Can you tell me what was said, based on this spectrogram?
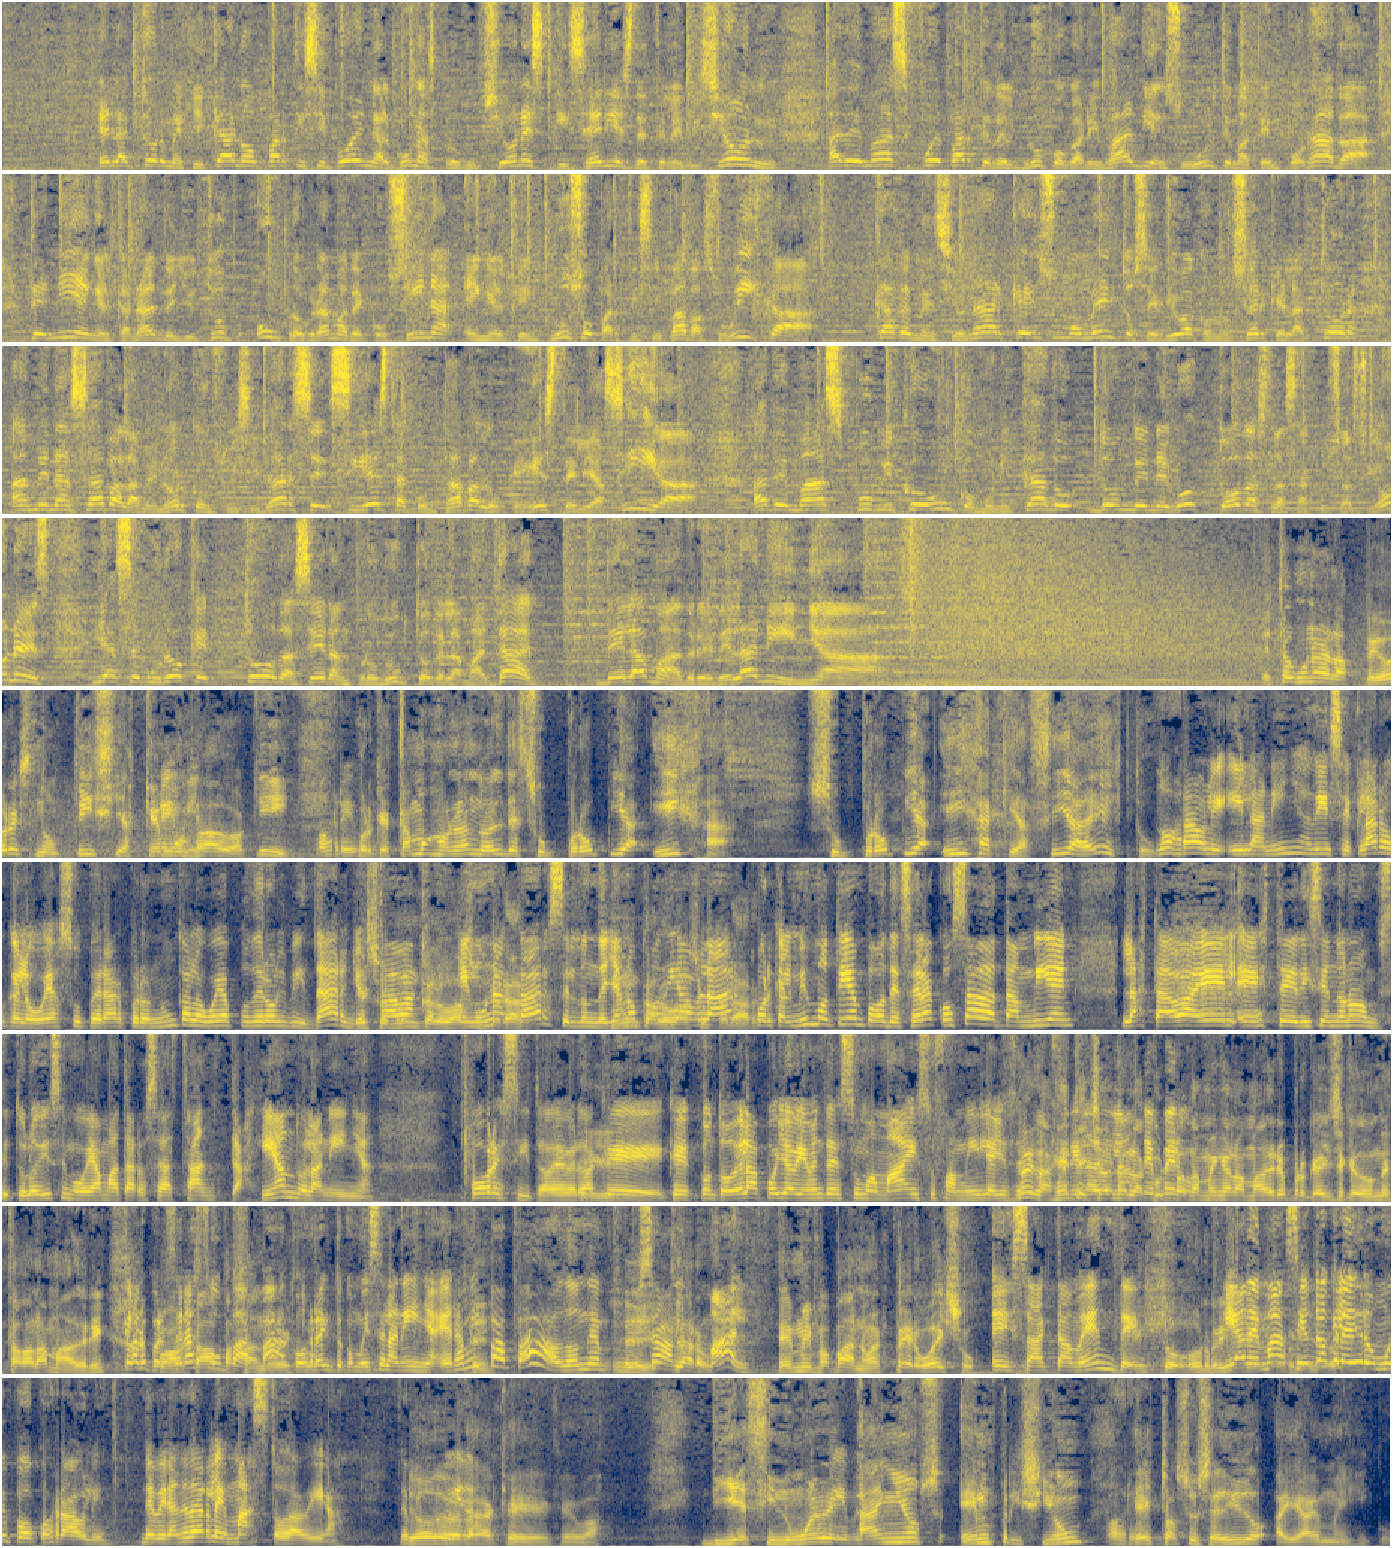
El actor mexicano participó en algunas producciones y series de televisión. Además, fue parte del grupo Garibaldi en su última temporada. Tenía en el canal de YouTube un programa de cocina en el que incluso participaba su hija. Cabe mencionar que en su momento se dio a conocer que el actor amenazaba a la menor con suicidarse si ésta contaba lo que éste le hacía. Además, publicó un comunicado donde negó todas las acusaciones y aseguró que todas eran producto de la maldad de la madre de la niña. Esta es una de las peores noticias que hemos dado aquí. Horrible. Porque estamos hablando él de su propia hija. Su propia hija que hacía esto. No, Raúl, y la niña dice, claro que lo voy a superar, pero nunca lo voy a poder olvidar. Yo Eso estaba en una cárcel donde ella Nunca no podía hablar porque al mismo tiempo de ser acosada también la estaba él este, diciendo, no, si tú lo dices me voy a matar. O sea, están tajeando a la niña. Pobrecita, de verdad Sí. que, que con todo el apoyo obviamente de su mamá y su familia, yo sé No, y que la gente echarle la culpa pero- también a la madre porque dice que dónde estaba la madre. Claro, pero ese cuando era su papá, esto. correcto, como dice la niña. Era mi papá, ¿dónde? o Sí, sea, claro. normal. Es mi papá, no espero eso. Exactamente. Esto horrible, y además, horrible, siento que le dieron muy poco, Raúl. Deberían de darle más todavía. De Yo de verdad que, que va. 19 Horrible. años en prisión. Horrible. Esto ha sucedido allá en México.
